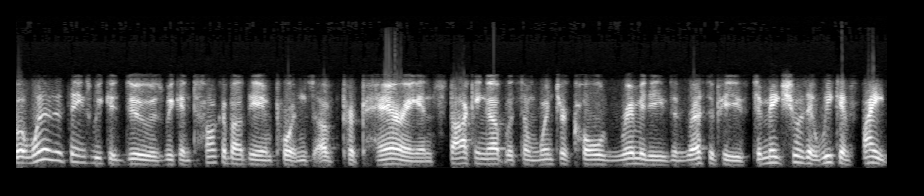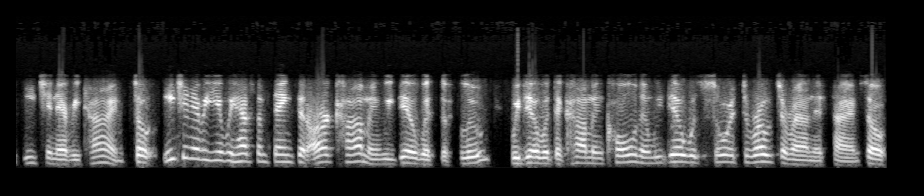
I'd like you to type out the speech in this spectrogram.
But one of the things we could do is we can talk about the importance of preparing and stocking up with some winter cold remedies and recipes to make sure that we can fight each and every time. So each and every year we have some things that are common. We deal with the flu, we deal with the common cold and we deal with sore throats around this time. So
